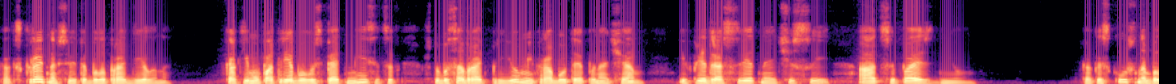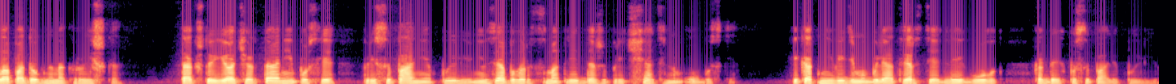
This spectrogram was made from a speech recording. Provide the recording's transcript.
Как скрытно все это было проделано, как ему потребовалось пять месяцев, чтобы собрать приемник, работая по ночам, и в предрассветные часы, а отсыпаясь днем. Как искусно была подогнана крышка, так что ее очертания после присыпания пылью нельзя было рассмотреть даже при тщательном обыске, и как невидимы были отверстия для иголок, когда их посыпали пылью.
